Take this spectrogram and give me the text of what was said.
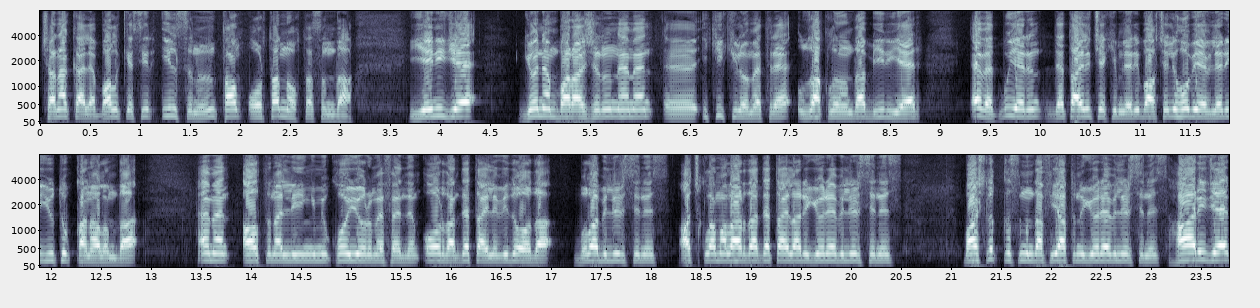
Çanakkale Balıkesir il sınırının tam orta noktasında. Yenice Gönen Barajı'nın hemen 2 kilometre uzaklığında bir yer. Evet bu yerin detaylı çekimleri Bahçeli Hobi Evleri YouTube kanalımda. Hemen altına linkimi koyuyorum efendim. Oradan detaylı videoda bulabilirsiniz. Açıklamalarda detayları görebilirsiniz. Başlık kısmında fiyatını görebilirsiniz. Harice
